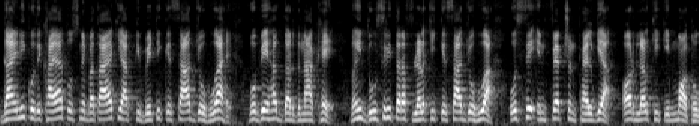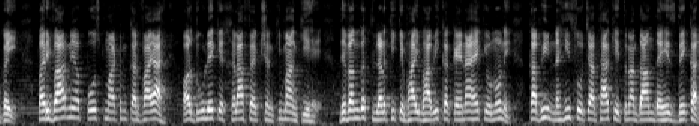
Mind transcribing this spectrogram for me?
गायनी को दिखाया तो उसने बताया कि आपकी बेटी के साथ जो हुआ है, वो बेहद दर्दनाक है। वहीं दूसरी तरफ़ लड़की के साथ जो हुआ, उससे इन्फेक्शन फैल गया और लड़की की मौत हो गई। परिवार ने अब पोस्टमार्टम करवाया है और दूल्हे के खिलाफ एक्शन की मांग की है। दिवंगत लड़की के भाई भाभी का कहना है कि उन्होंने कभी नहीं सोचा था कि इतना दान दहेज देकर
